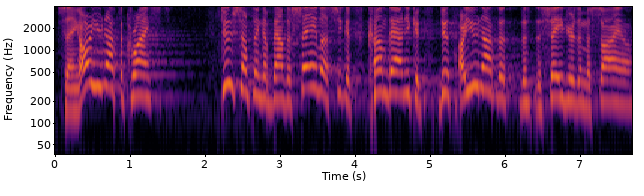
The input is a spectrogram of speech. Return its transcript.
saying, Are you not the Christ? Do something about this. Save us. You could come down. You could do. Are you not the, the, the Savior, the Messiah?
